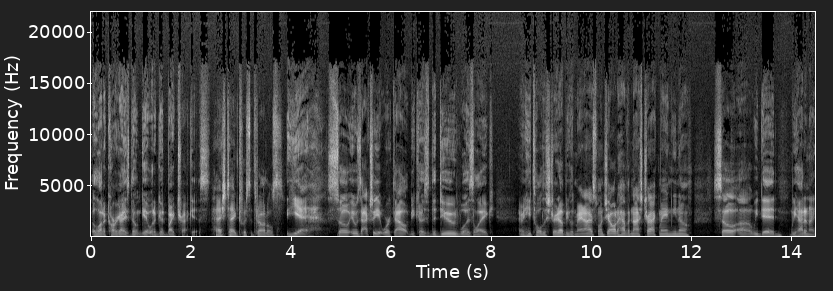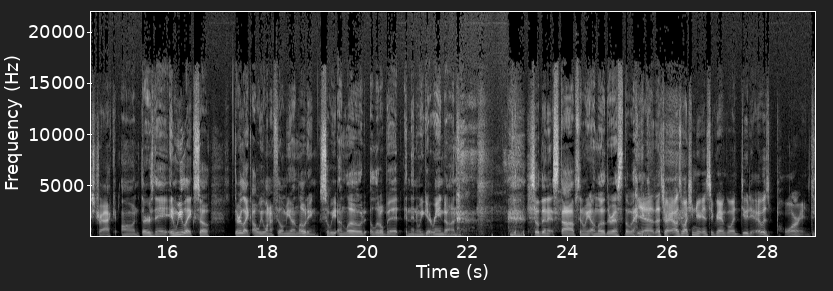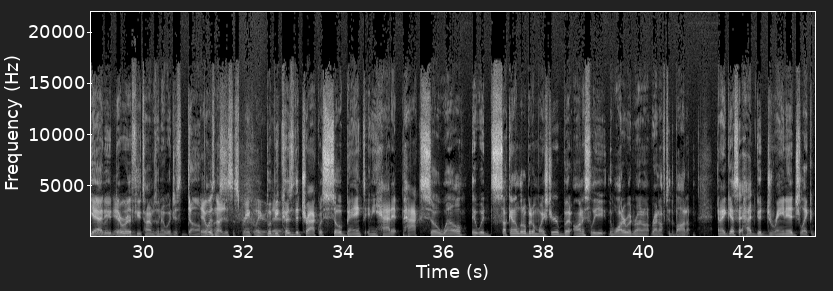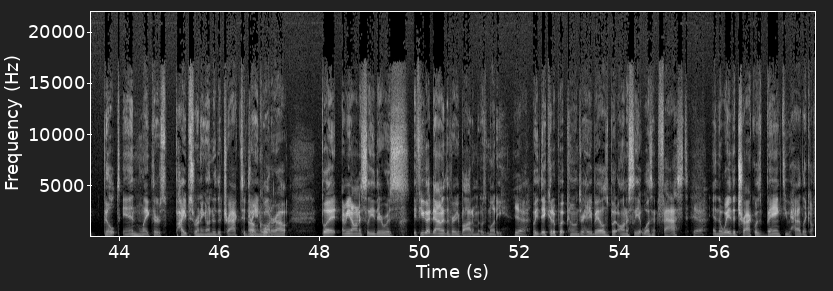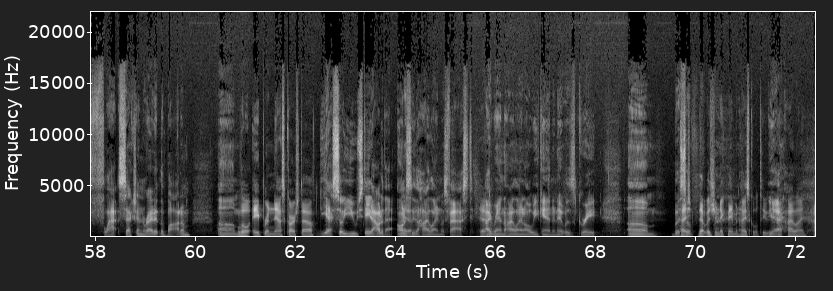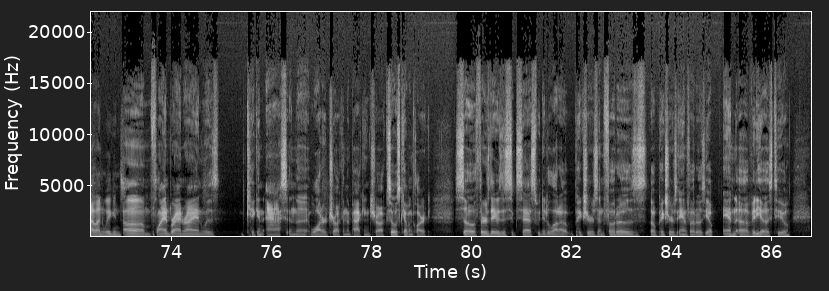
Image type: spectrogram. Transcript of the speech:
a lot of car guys don't get what a good bike track is. Hashtag twisted throttles. Yeah. So it was actually it worked out because the dude was like, I mean, he told us straight up. He goes, "Man, I just want y'all to have a nice track, man. You know." So uh, we did. We had a nice track on Thursday, and we like so. They're like, "Oh, we want to film you unloading," so we unload a little bit, and then we get rained on. so then it stops, and we unload the rest of the way. Yeah, that's right. I was watching your Instagram, going, dude, it was pouring. too. Yeah, Like, dude. There were a few times when it would just dump. It was not us. just a sprinkle here. But there. because the track was so banked and he had it packed so well, it would suck in a little bit of moisture, but honestly, the water would run right off to the bottom. And I guess it had good drainage, like built in, like there's pipes running under the track to oh, drain cool. water out. But I mean, honestly, there was, if you got down at the very bottom, it was muddy. yeah, But they could have put cones or hay bales, but honestly, it wasn't fast. yeah, And the way the track was banked, you had like a flat section right at the bottom. Um, a little apron NASCAR style. Yeah, so you stayed out of that. Honestly, Yeah. the High Line was fast. Yeah. I ran the High Line all weekend and it was great. Um, but Hi- so that was your nickname in high school too. Yeah. High Line, High Line Wiggins. um, Flying Brian Ryan was kicking ass in the water truck and the packing truck. So it was Kevin Clark. So Thursday was a success. We did a lot of pictures and photos. Oh, pictures and photos. Yep, and uh, videos too.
